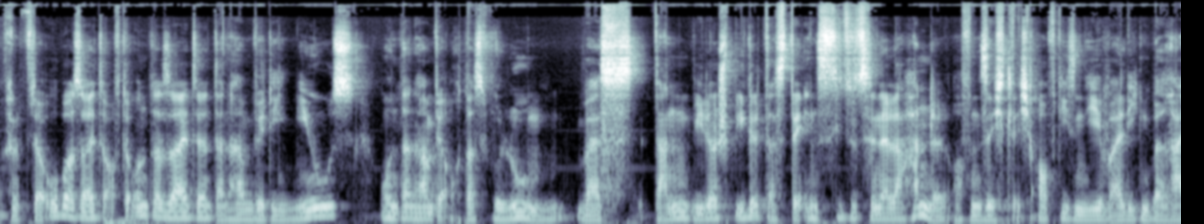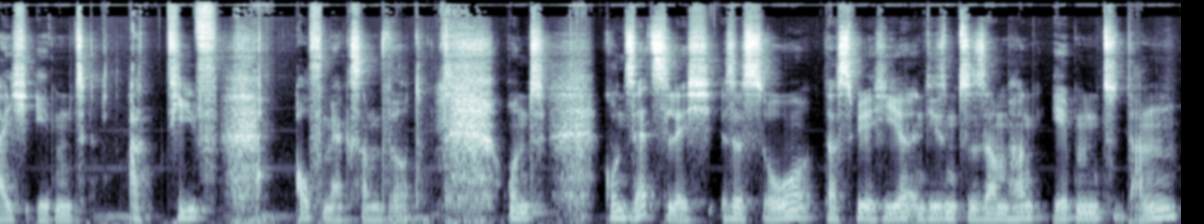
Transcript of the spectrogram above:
auf der Oberseite, auf der Unterseite, dann haben wir die News und dann haben wir auch das Volumen, was dann widerspiegelt, dass der institutionelle Handel offensichtlich auf diesen jeweiligen Bereich eben aktiv aufmerksam wird. Und grundsätzlich ist es so, dass wir hier in diesem Zusammenhang eben dann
